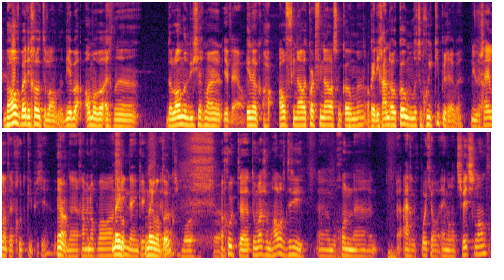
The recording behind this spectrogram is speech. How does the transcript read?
Behalve bij die grote landen. Die hebben allemaal wel echt een... De landen die zeg maar Jawel. in een ha- halve finale, kwartfinale gaan komen. Oké, die gaan er ook komen omdat ze een goede keeper hebben. Nieuw-Zeeland heeft goed keepertje. Ja. Dat eh, gaan we nog wel eh, Nederland- zien, denk ik. Nederland ook. Morgen. Ja. Maar goed, eh, toen was om half drie eh, begon eh, eigenlijk het potje al Engeland-Zwitserland.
